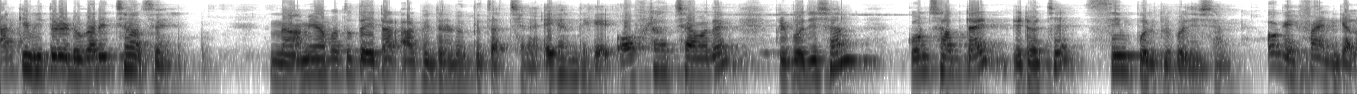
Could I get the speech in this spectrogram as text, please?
আর কি ভিতরে ঢোকার ইচ্ছা আছে? না, আমি আপাতত এটার আর ভিতরে ঢুকতে চাচ্ছি না। এখান থেকে অফটা হচ্ছে আমাদের প্রিপোজিশন কোন সাব টাইপ এটা হচ্ছে সিম্পল প্রিপোজিশন ওকে ফাইন গেল।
